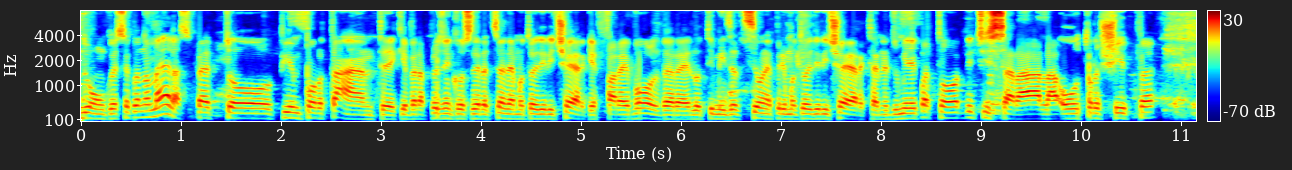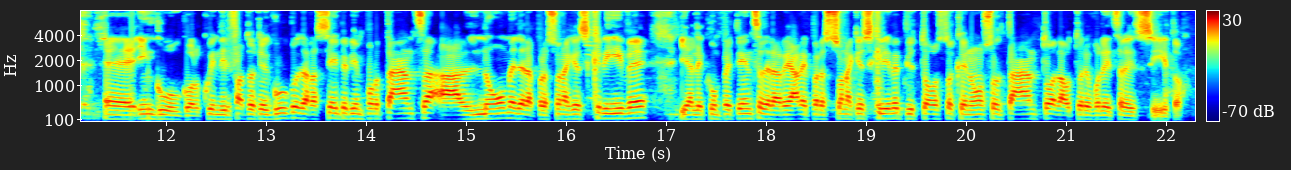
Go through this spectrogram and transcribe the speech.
Dunque, secondo me l'aspetto più importante che verrà preso in considerazione dai motori di ricerca e farà evolvere l'ottimizzazione per i motori di ricerca nel 2014 sarà la authorship eh, in Google, quindi il fatto che Google darà sempre più importanza al nome della persona che scrive e alle competenze della reale persona che scrive piuttosto che non soltanto all'autorevolezza del sito.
